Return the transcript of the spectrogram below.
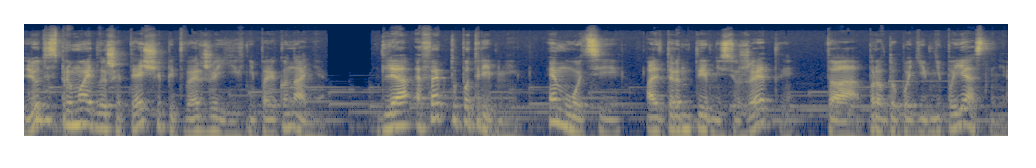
Люди сприймають лише те, що підтверджує їхні переконання. Для ефекту потрібні емоції, альтернативні сюжети та правдоподібні пояснення.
